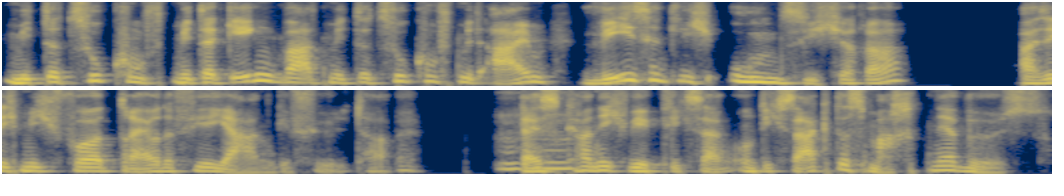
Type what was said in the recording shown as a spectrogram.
mit der Zukunft, mit der Gegenwart, mit der Zukunft, mit allem wesentlich unsicherer, als ich mich vor drei oder vier Jahren gefühlt habe. Mhm. Das kann ich wirklich sagen. Und ich sage, das macht nervös.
